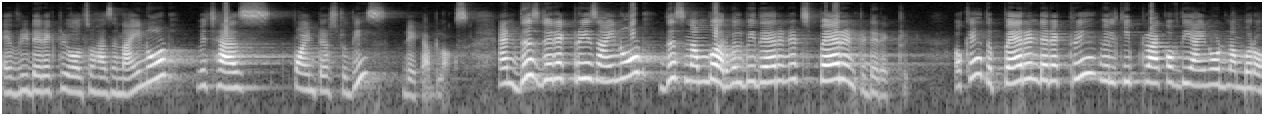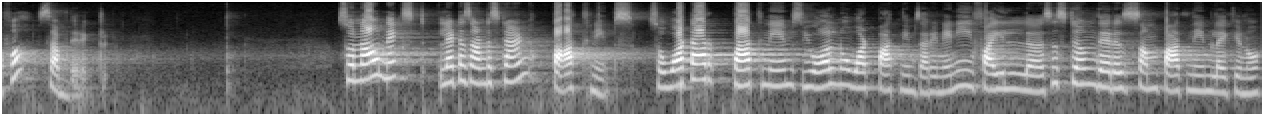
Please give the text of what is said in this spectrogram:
every directory also has an inode which has pointers to these data blocks. And this directory's inode this number will be there in its parent directory ok. The parent directory will keep track of the inode number of a subdirectory. So, now next let us understand path names. So, what are path names? You all know what path names are in any file uh, system there is some path name like you know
